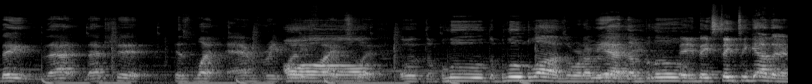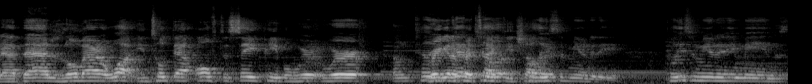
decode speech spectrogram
They that that shit is what everybody Oh, fights with. the blue, the blue bloods or whatever. Yeah, the blue- They, they stick together. That is no matter what. You took that oath to save people. We're we're Until We're gonna protect to each other. police immunity. Police immunity means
